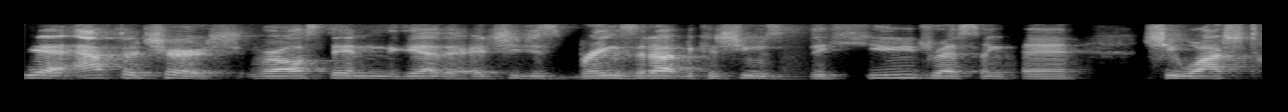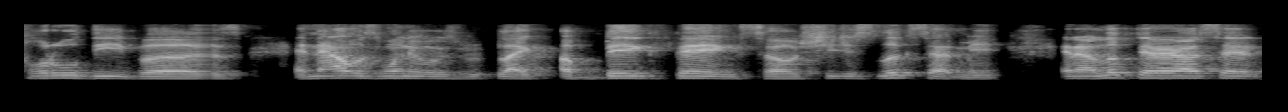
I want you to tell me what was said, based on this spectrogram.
Yeah, after church, we're all standing together, and she just brings it up because she was a huge wrestling fan. She watched Total Divas, and that was when it was like a big thing. So she just looks at me, and I looked at her. I said,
